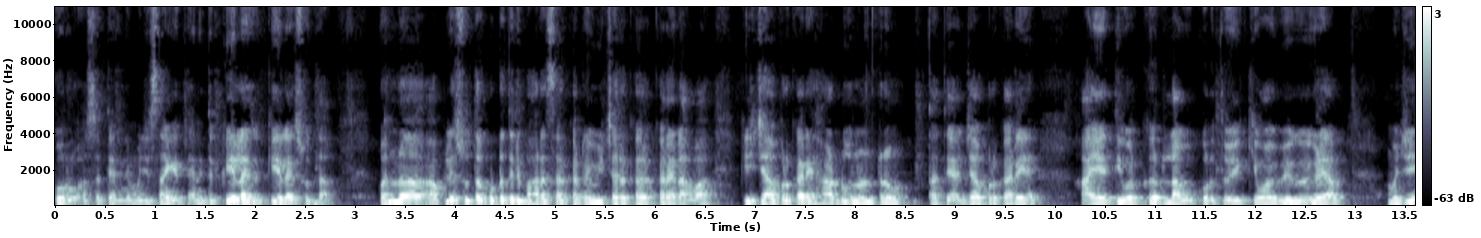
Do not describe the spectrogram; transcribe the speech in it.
करू असं त्यांनी म्हणजे सांगितलं. आणि ते केलाय केलाय सुद्धा. पण आपल्यासुद्धा सुद्धा कुठंतरी भारत सरकारने विचार कर- करायला हवा की ज्या प्रकारे हा डोनाल्ड ट्रम्प तात्या ज्या प्रकारे आयातीवर कर लागू करतोय किंवा वेगवेगळ्या म्हणजे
